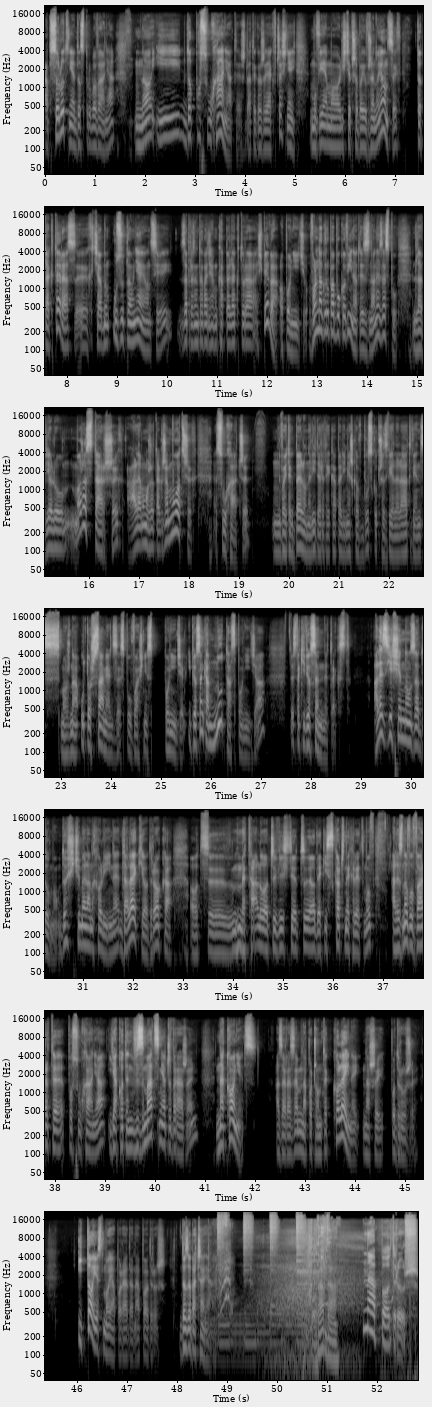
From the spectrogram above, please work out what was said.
absolutnie do spróbowania, no i do posłuchania też, dlatego że jak wcześniej mówiłem o liście przebojów żenujących, to tak teraz e, chciałbym, uzupełniając jej, zaprezentować wam kapelę, która śpiewa o poniciu. Wolna Grupa Bukowina to jest znany zespół dla wielu, może starszych, ale może także młodszych słuchaczy. Wojtek Belon, lider tej kapeli, mieszkał w Busku przez wiele lat, więc można utożsamiać zespół właśnie z Ponidziem. I piosenka Nuta z Ponidzia to jest taki wiosenny tekst ale z jesienną zadumą, dość melancholijne, dalekie od rocka, od y, metalu oczywiście, czy od jakichś skocznych rytmów, ale znowu warte posłuchania, jako ten wzmacniacz wrażeń na koniec, a zarazem na początek kolejnej naszej podróży. I to jest moja porada na podróż. Do zobaczenia. Porada na podróż.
